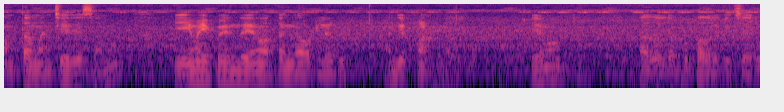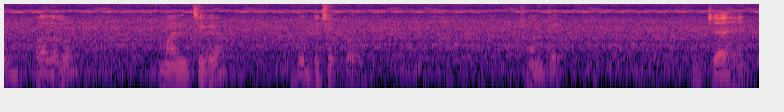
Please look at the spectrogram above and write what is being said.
అంతా మంచిగా చేశాము. ఏమైపోయిందో ఏం అర్థం కావట్లేదు అని చెప్పి అంటున్నారు. ఏమవుతుంది? ప్రజల డబ్బు ప్రజలకు ఇచ్చారు. ప్రజలు మంచిగా బుద్ధి చెప్పారు. అంతే. జై హింద్.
